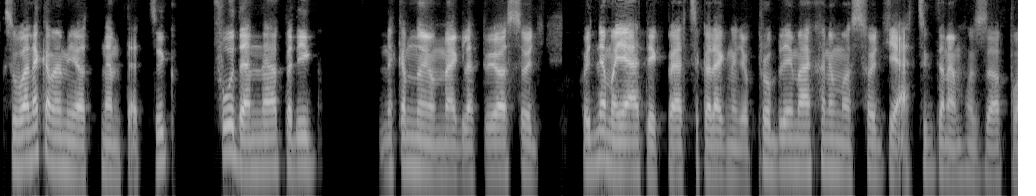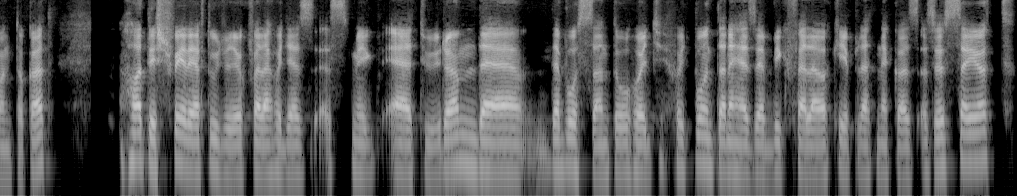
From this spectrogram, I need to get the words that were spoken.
Szóval nekem emiatt nem tetszik. Fodennel pedig nekem nagyon meglepő az, hogy, hogy nem a játékpercek a legnagyobb problémák, hanem az, hogy játszik, de nem hozza a pontokat. Hat és félért úgy vagyok vele, hogy ez, ez még eltűröm, de, de bosszantó, hogy, hogy pont a nehezebbik fele a képletnek az, az összejött,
